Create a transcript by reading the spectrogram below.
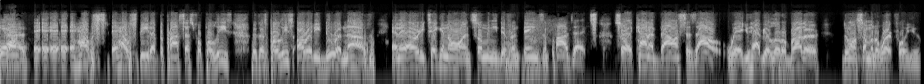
Because yeah. it, it, it, helps it helps speed up the process for police because police already do enough and they're already taking on so many different things and projects. So it kind of balances out where you have your little brother doing some of the work for you.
